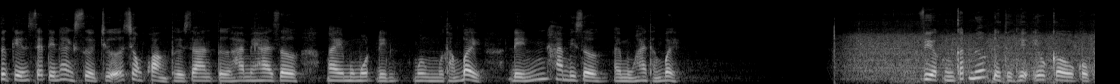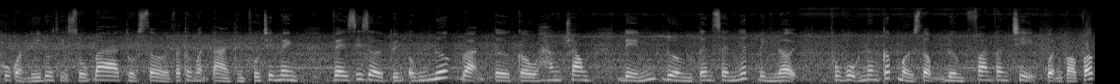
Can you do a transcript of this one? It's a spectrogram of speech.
Dự kiến sẽ tiến hành sửa chữa trong khoảng thời gian từ 22 giờ ngày 1 đến 1 tháng 7 đến 20 giờ ngày 2 tháng 7. Việc cắt nước để thực hiện yêu cầu của khu quản lý đô thị số 3 thuộc Sở Giao thông Vận tải Thành phố Hồ Chí Minh về di rời tuyến ống nước đoạn từ cầu Hang Trong đến đường Tân Sơn Nhất Bình Lợi, phục vụ nâng cấp mở rộng đường Phan Văn Trị, quận Gò Vấp.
